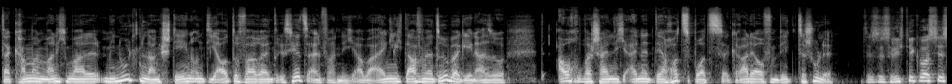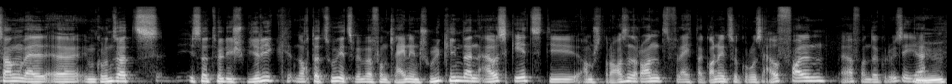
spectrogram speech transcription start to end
da kann man manchmal minutenlang stehen und die Autofahrer interessiert es einfach nicht. Aber eigentlich darf man ja drüber gehen. Also auch wahrscheinlich einer der Hotspots, gerade auf dem Weg zur Schule. Das ist richtig, was Sie sagen, weil äh, im Grundsatz ist natürlich schwierig. Noch dazu, jetzt wenn man von kleinen Schulkindern ausgeht, die am Straßenrand vielleicht da gar nicht so groß auffallen, ja, von der Größe her. Mhm.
